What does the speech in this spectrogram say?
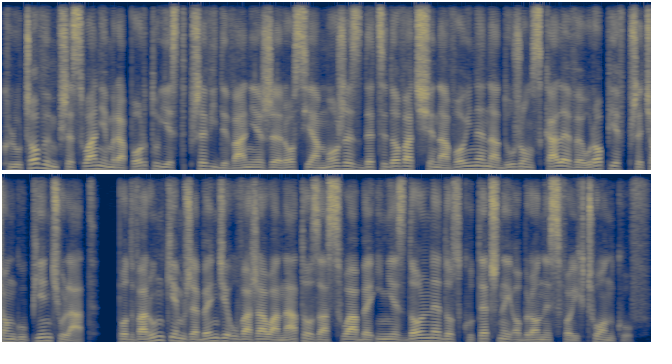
Kluczowym przesłaniem raportu jest przewidywanie, że Rosja może zdecydować się na wojnę na dużą skalę w Europie w przeciągu pięciu lat, pod warunkiem, że będzie uważała NATO za słabe i niezdolne do skutecznej obrony swoich członków.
